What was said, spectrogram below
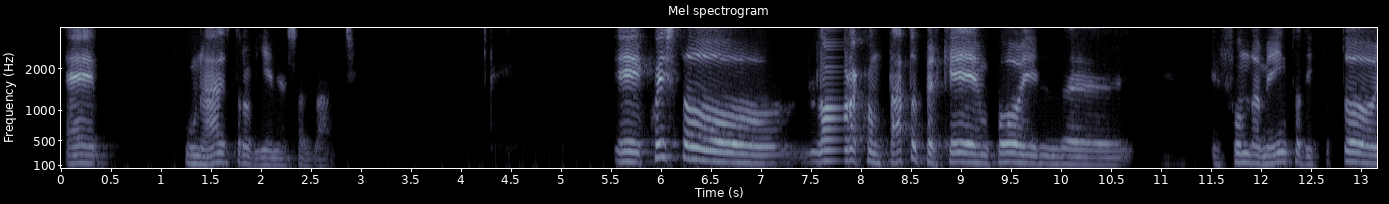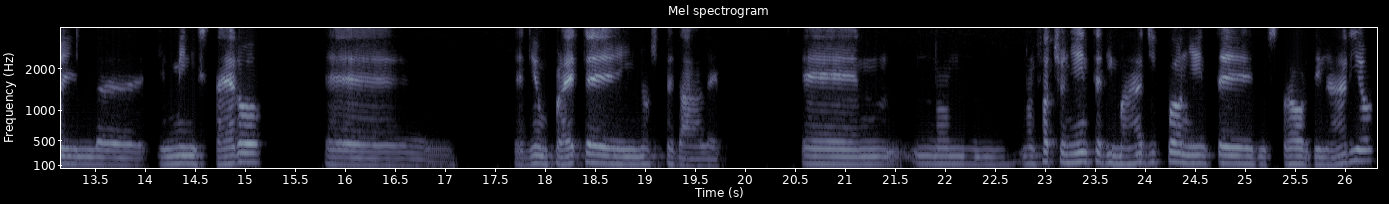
è un altro viene a salvarci. E questo l'ho raccontato perché è un po' il, il fondamento di tutto il, il ministero eh, di un prete in ospedale. Non, non, faccio niente di magico, niente di straordinario,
